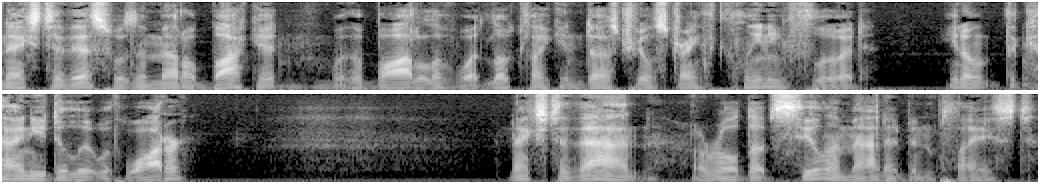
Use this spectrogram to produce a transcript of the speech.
Next to this was a metal bucket with a bottle of what looked like industrial strength cleaning fluid. You know, the kind you dilute with water. Next to that, a rolled up ceiling mat had been placed,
